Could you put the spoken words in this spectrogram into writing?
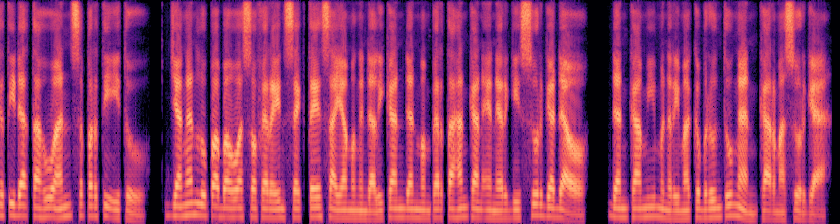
ketidaktahuan seperti itu. Jangan lupa bahwa sovereign sekte saya mengendalikan dan mempertahankan energi surga Dao, dan kami menerima keberuntungan karma surga.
